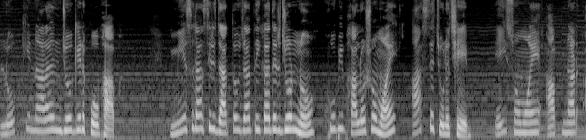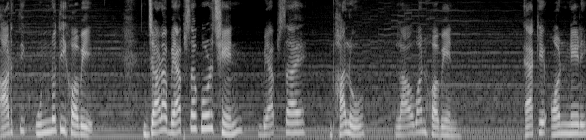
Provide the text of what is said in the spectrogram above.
লক্ষ্মীনারায়ণ যোগের প্রভাব। মেষ রাশির জাতক জাতিকাদের জন্য খুবই ভালো সময় আসতে চলেছে। এই সময়ে আপনার আর্থিক উন্নতি হবে। যারা ব্যবসা করছেন, ব্যবসায় ভালো লাভবান হবেন। একে অন্যের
